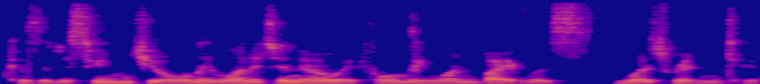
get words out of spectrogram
because it assumed you only wanted to know if only one byte was, was written to.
